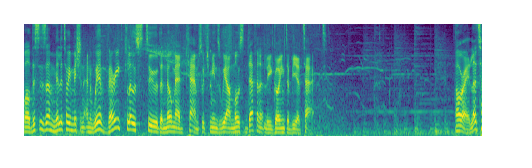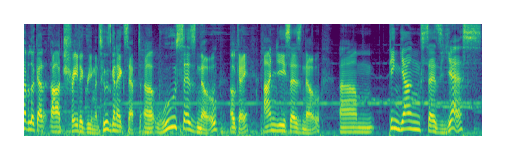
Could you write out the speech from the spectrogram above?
well, this is a military mission and we're very close to the nomad camps, which means we are most definitely going to be attacked. Alright, let's have a look at our trade agreements. Who's gonna accept? Uh, Wu says no. Okay. Anyi says no. Um, Pingyang says yes.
